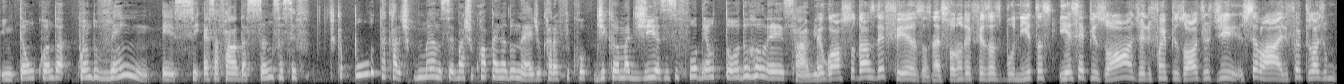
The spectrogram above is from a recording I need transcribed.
Então quando, quando vem esse, essa fala da Sansa, você fica puta, cara. Tipo, mano, você machucou a perna do Ned, o cara ficou de cama dias, isso fodeu todo o rolê, sabe? Eu gosto das defesas, né? Foram defesas bonitas. E esse episódio, ele foi um episódio de, sei lá, ele foi um episódio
